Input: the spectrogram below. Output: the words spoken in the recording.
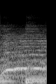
Yeah.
